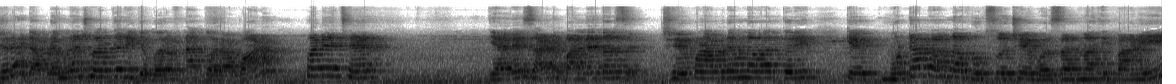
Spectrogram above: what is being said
છે રાઈટ આપણે હમણાં જ વાત કરી કે બરફના કરા પણ પડે છે. ત્યારે ઝાડ પાનને તરસે. જે પણ આપણે હમણાં વાત કરી કે મોટા ભાગના વૃક્ષો છે, વરસાદમાંથી પાણી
